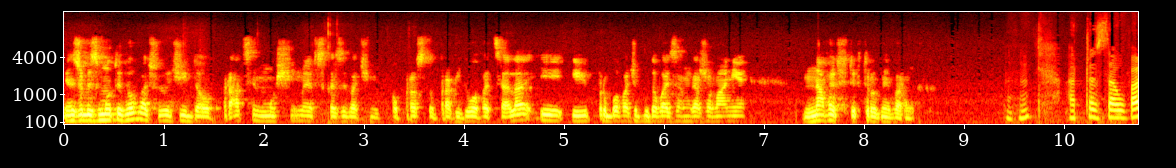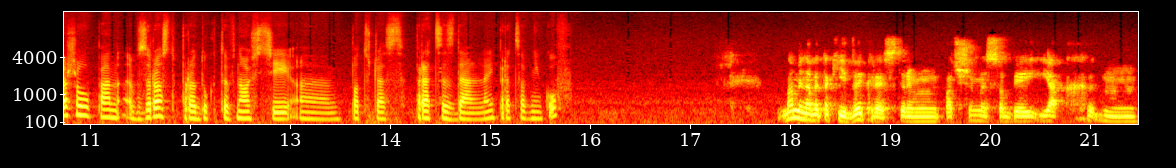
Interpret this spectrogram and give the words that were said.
Więc żeby zmotywować ludzi do pracy, musimy wskazywać im po prostu prawidłowe cele i, i próbować budować zaangażowanie nawet w tych trudnych warunkach. A czy zauważył Pan wzrost produktywności y, podczas pracy zdalnej pracowników? Mamy nawet taki wykres, w którym patrzymy sobie, jak, mm,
